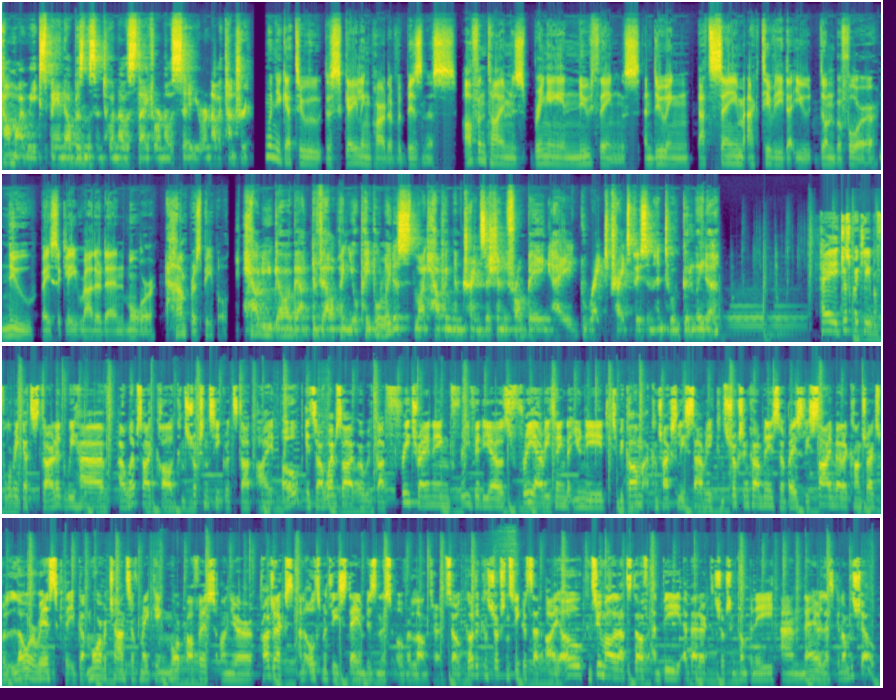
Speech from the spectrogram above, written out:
how might we expand our business into another state or another city or another country. When you get to the scaling part of a business, oftentimes bringing in new things and doing that same activity that you've done before, new basically, rather than more, hampers people. How do you go about developing your people leaders, like helping them transition from being a great tradesperson into a good leader? Hey, just quickly before we get started, we have a website called constructionsecrets.io. It's our website where we've got free training, free videos, free everything that you need to become a contractually savvy construction company. So basically sign better contracts with lower risk that you've got more of a chance of making more profit on your projects and ultimately stay in business over the long term. So go to constructionsecrets.io, consume all of that stuff and be a better construction company. And now let's get on the show.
